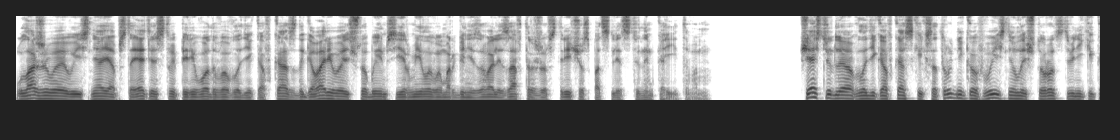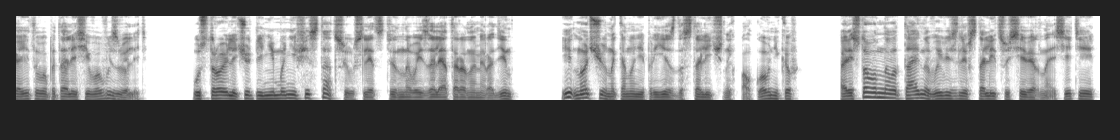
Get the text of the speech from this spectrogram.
улаживая, выясняя обстоятельства перевода во Владикавказ, договариваясь, чтобы им с Ермиловым организовали завтра же встречу с подследственным Каитовым. К счастью для владикавказских сотрудников, выяснилось, что родственники Каитова пытались его вызволить, устроили чуть ли не манифестацию следственного изолятора номер один и ночью, накануне приезда столичных полковников, арестованного тайно вывезли в столицу Северной Осетии,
